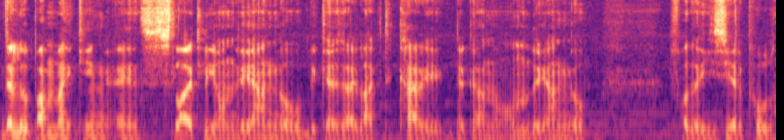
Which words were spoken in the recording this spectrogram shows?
The loop I'm making is slightly on the angle because I like to carry the gun on the angle for the easier pull.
